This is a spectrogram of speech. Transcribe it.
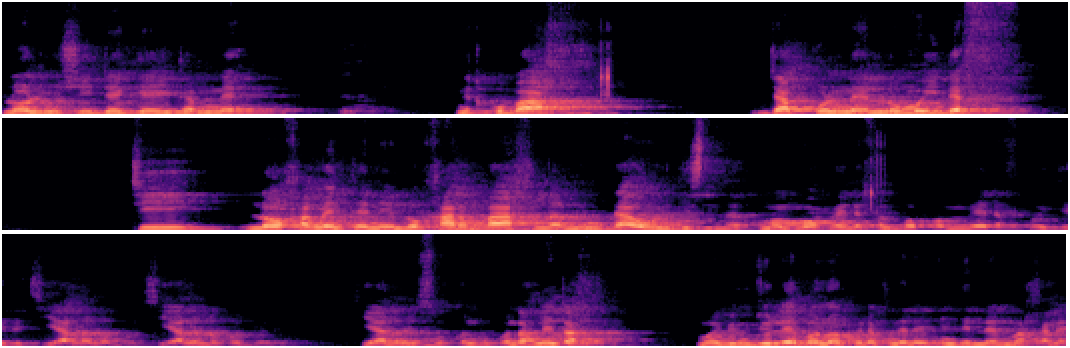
loolu ñu ciy déggee itam ne nit ku baax jàppul ne lu muy def ci loo xamante ni lu xar baax la luñ daawul gis la moom moo koy defal boppam mais daf koy jële ci yàlla la ko ci yàlla la ko jële ci yàlla la sukkandiku ndax li tax mooy bi mu jullee ba noppi daf ne leen indi leen ma xale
